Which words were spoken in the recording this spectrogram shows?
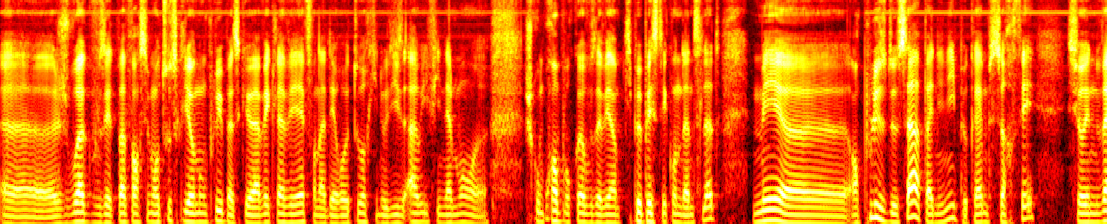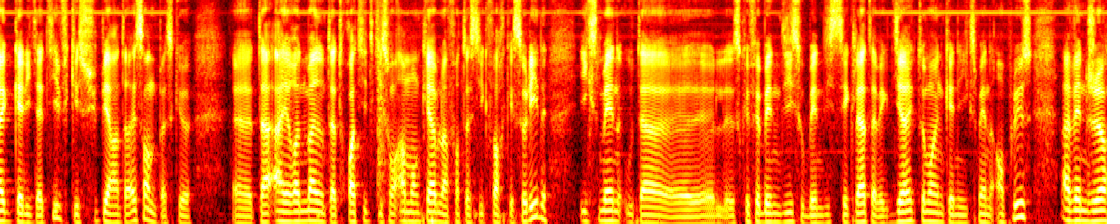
je vois que vous n'êtes pas forcément tous clients non plus, parce qu'avec la VF, on a des retours qui nous disent, ah oui, finalement, je comprends pourquoi vous avez un petit peu pesté contre Dan mais en plus de ça, Panini peut quand même surfer sur une vague qualitative qui est super intéressante parce que euh, tu as Iron Man où tu as trois titres qui sont immanquables, un Fantastic Four qui est solide, X-Men où tu as ce que fait Bendis où Bendis s'éclate avec directement une canne X-Men en plus, Avengers,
